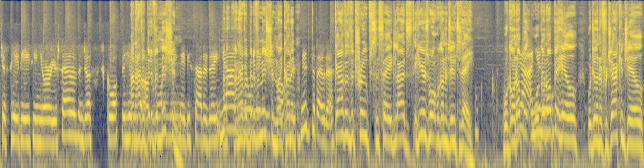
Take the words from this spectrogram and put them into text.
Just pay the 18 euro yourselves and just go up the hill And have a bit of a morning, mission. maybe Saturday. Yeah, and have a bit of a mission, like kinda- your kids about it. Gather the troops and say, lads, here's what we're going to do today. We're going up. Yeah, a, we're going know- up a hill. We're doing it for Jack and Jill.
